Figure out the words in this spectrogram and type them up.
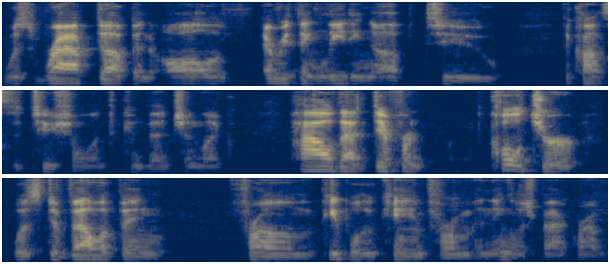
was wrapped up in all of everything leading up to the Constitutional Convention, like how that different culture was developing from people who came from an English background.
